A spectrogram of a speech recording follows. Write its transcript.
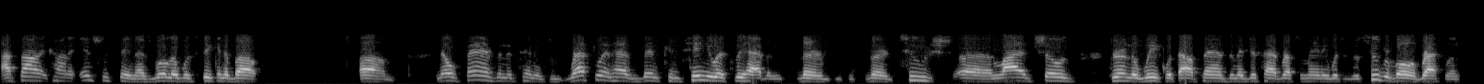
I found it kind of interesting as Willa was speaking about um, no fans in attendance. Wrestling has been continuously having their their two uh, live shows during the week without fans, and they just had WrestleMania, which is the Super Bowl of wrestling,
